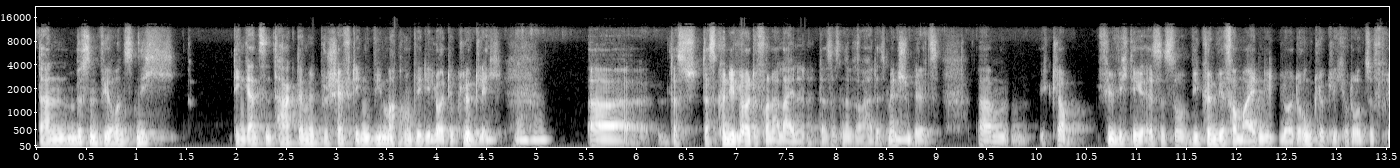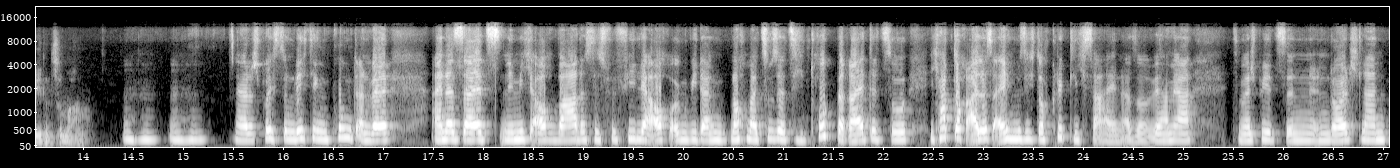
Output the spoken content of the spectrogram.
dann müssen wir uns nicht den ganzen Tag damit beschäftigen, wie machen wir die Leute glücklich. Mhm. Äh, das, das können die Leute von alleine. Das ist eine Sache des Menschenbilds. Ähm, ich glaube, viel wichtiger ist es so, wie können wir vermeiden, die Leute unglücklich oder unzufrieden zu machen. Mhm, mh. Ja, da sprichst du einen wichtigen Punkt an, weil einerseits nehme ich auch wahr, dass es für viele auch irgendwie dann nochmal zusätzlichen Druck bereitet. So, ich habe doch alles, eigentlich muss ich doch glücklich sein. Also wir haben ja zum Beispiel jetzt in, in Deutschland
